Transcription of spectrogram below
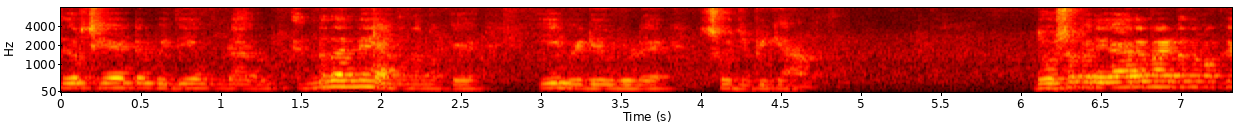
തീർച്ചയായിട്ടും വിജയം ഉണ്ടാകും എന്ന് തന്നെയാണ് നമുക്ക് ഈ വീഡിയോയിലൂടെ സൂചിപ്പിക്കാനുള്ളത്. ദോഷപരിഹാരമായിട്ട് നമുക്ക്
